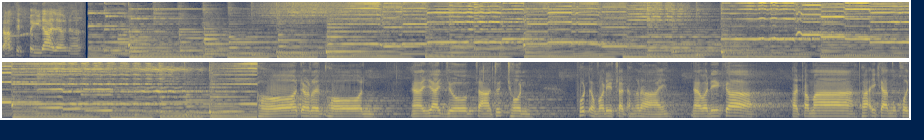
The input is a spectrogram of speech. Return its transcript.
สามสิบปีได้แล้วนะ เจริญพรนะญาติโยมสาธุชน พุทธบริษัททั้งหลายนะวันนี้ก็อาตมาพระอิการมงคล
